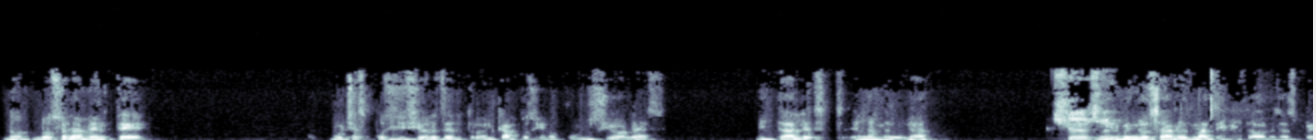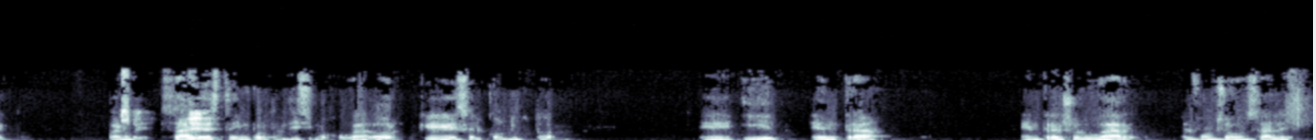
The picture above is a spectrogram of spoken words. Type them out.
No, no solamente muchas posiciones dentro del campo, sino funciones vitales en la medular. Sí, sí. Irving Lozano es más limitado en ese aspecto. Bueno, Sí, sale este importantísimo jugador que es el conductor eh, y entra, entra en su lugar Alfonso González.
